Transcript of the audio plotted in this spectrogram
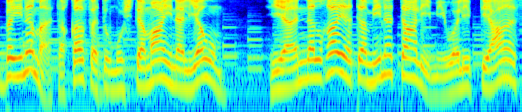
بينما ثقافة مجتمعنا اليوم هي أن الغاية من التعليم والابتعاث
